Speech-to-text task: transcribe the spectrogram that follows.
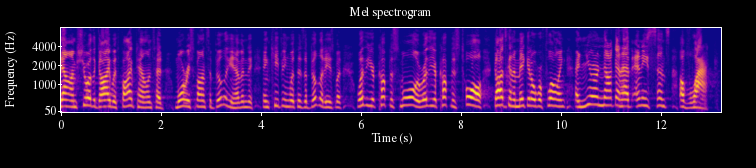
Now, I'm sure the guy with five talents had more responsibility in heaven in keeping with his abilities, but whether your cup is small or whether your cup is tall, God's going to make it overflowing, and you're not going to have any sense of lack.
